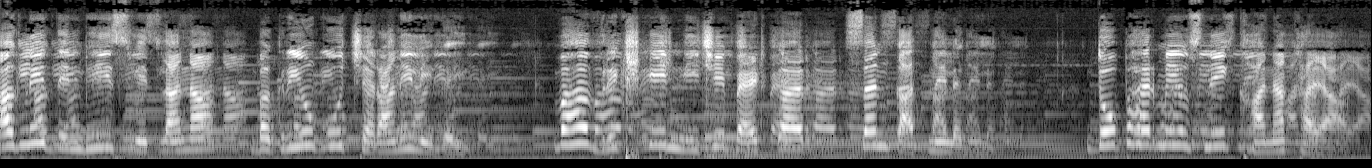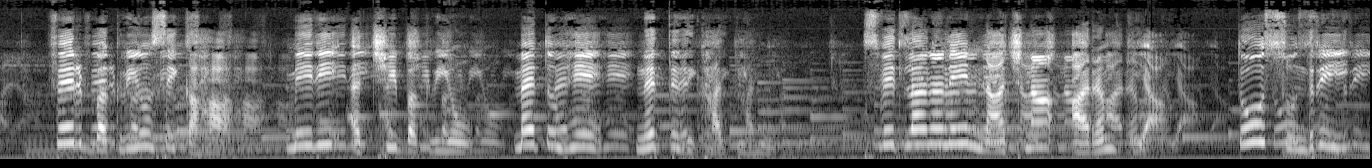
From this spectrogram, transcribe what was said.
अगले दिन भी स्वेतलाना बकरियों को चराने ले गई। वह वृक्ष के नीचे बैठकर सन काटने लगी। दोपहर में उसने खाना खाया। फिर बकरियों से कहा, मेरी अच्छी बकरियों, मैं तुम्हें नृत्य दिखाती हूँ। स्वेतलाना ने नाचना आरंभ किया। तो सुंदरी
